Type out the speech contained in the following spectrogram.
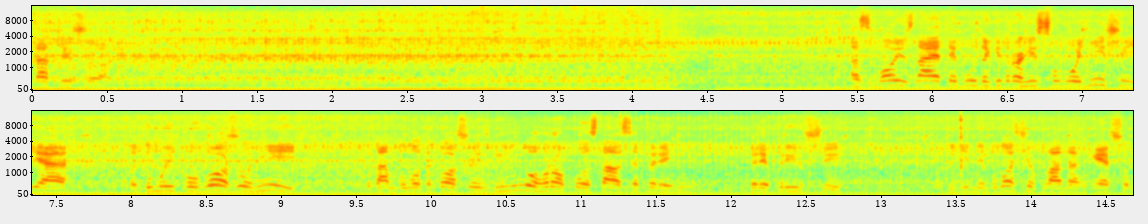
Та ти що? Зимою, знаєте, був такий трохи свободніший, я думаю, повожу гній. Бо там було такого, що з минулого року залишився перепрівши. Тоді не було ще в планах таке, щоб,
